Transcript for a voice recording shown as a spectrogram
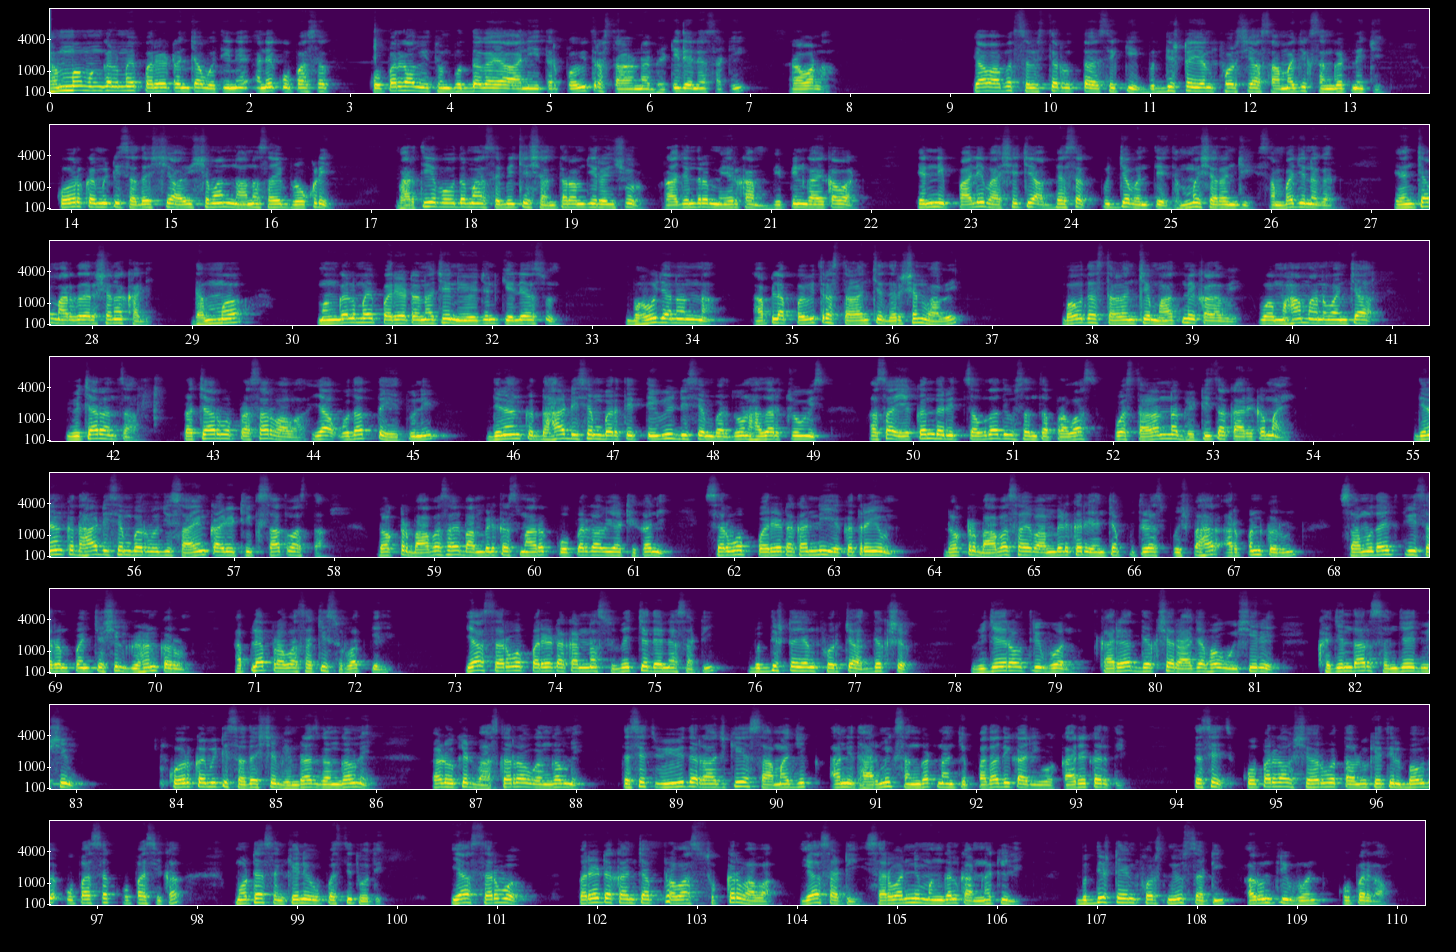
धम्म मंगलमय पर्यटनच्या वतीने अनेक उपासक कोपरगाव येथून बुद्धगया आणि इतर पवित्र स्थळांना भेटी देण्यासाठी रवाना. याबाबत सविस्तर वृत्त असे की बुद्धिस्ट यंग फोर्स या सामाजिक संघटनेचे कोर कमिटी सदस्य आयुष्यमान नानासाहेब रोकडे भारतीय बौद्ध महासभेचे शांतारामजी रणशूर राजेंद्र मेहरखाम बिपिन गायकवाड यांनी पाली भाषेचे अभ्यासक पूज्य भंते धम्मशरणजी संभाजीनगर यांच्या मार्गदर्शनाखाली धम्म मंगलमय पर्यटनाचे नियोजन केले असून बहुजनांना आपल्या पवित्र स्थळांचे दर्शन व्हावे बौद्ध स्थळांचे महात्म्य कळावे व महामानवांच्या विचारांचा प्रचार व प्रसार व्हावा या उदात्त हेतूने दिनांक दहा डिसेंबर ते तेवीस डिसेंबर दोन हजार चोवीस असा एकंदरीत चौदा दिवसांचा प्रवास व स्थळांना भेटीचा कार्यक्रम आहे. दिनांक दहा डिसेंबर रोजी सायंकाळी ठीक सात वाजता डॉक्टर बाबासाहेब आंबेडकर स्मारक कोपरगाव या ठिकाणी सर्व पर्यटकांनी एकत्र येऊन डॉक्टर बाबासाहेब आंबेडकर यांच्या पुतळ्यास पुष्पहार अर्पण करून सामुदायिक त्रिसरम पंचशील ग्रहण करून आपल्या प्रवासाची सुरुवात केली. या सर्व पर्यटकांना शुभेच्छा देण्यासाठी बुद्धिस्ट यंग फोरचे अध्यक्ष विजयराव त्रिभुवन कार्याध्यक्ष राजाभाऊ उशिरे खजिनदार संजय दुशिंग कोर कमिटी सदस्य भीमराज गंगावणे ॲडव्होकेट भास्करराव गंगावणे तसेच विविध राजकीय सामाजिक आणि धार्मिक संघटनांचे पदाधिकारी व कार्यकर्ते तसेच कोपरगाव शहर व तालुक्यातील बौद्ध उपासक उपासिका मोठ्या संख्येने उपस्थित होते. या सर्व पर्यटकांचा प्रवास सुकर व्हावा यासाठी सर्वांनी मंगल कामना केली. बुद्धिस्ट एन फोर्स न्यूजसाठी अरुण त्रिभुवन कोपरगाव.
